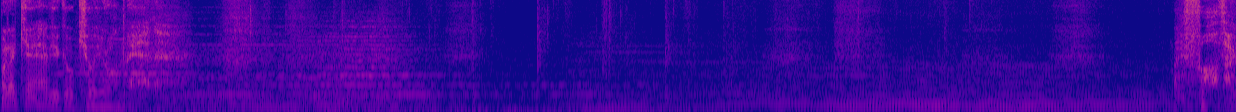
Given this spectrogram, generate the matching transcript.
But I can't have you go kill your old man. Father.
